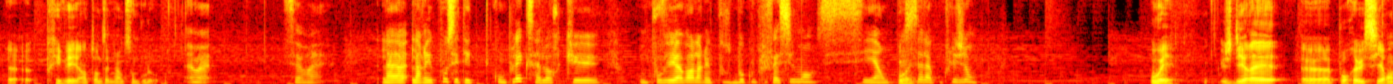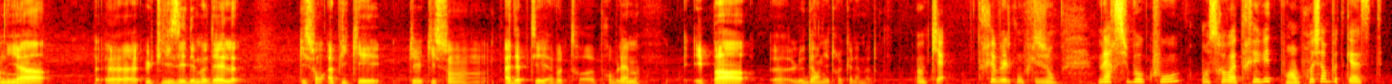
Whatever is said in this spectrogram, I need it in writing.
euh, privé un Tanzanien de son boulot. Ouais, c'est vrai. La, la réponse était complexe alors que on pouvait avoir la réponse beaucoup plus facilement. C'est un peu Ouais. ça la conclusion. Ouais, je dirais, euh, pour réussir en IA, euh, utiliser des modèles qui sont appliqués, qui, sont adaptés à votre problème, et pas euh, le dernier truc à la mode. Ok, très belle conclusion. Merci beaucoup. On se revoit très vite pour un prochain podcast.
